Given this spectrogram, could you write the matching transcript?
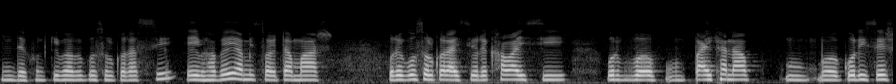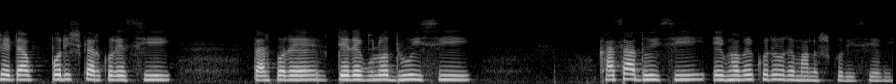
দেখুন কীভাবে গোসল করাচ্ছি। এইভাবেই আমি ছয়টা মাস ওরে গোসল করাইছি, ওরে খাওয়াইছি, ওর পায়খানা করিছে, সেটা পরিষ্কার করেছি। তারপরে টেরেগুলো ধুইছি, খাঁচা ধুইছি, এইভাবে করে ওরে মানুষ করেছি আমি।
